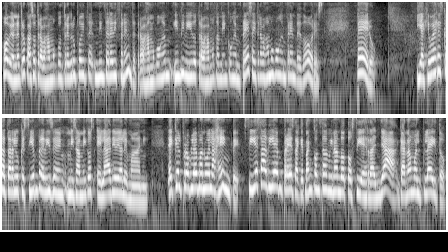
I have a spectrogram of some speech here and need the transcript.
Obvio, en nuestro caso trabajamos con tres grupos de interés diferentes. Trabajamos con em, individuos, trabajamos también con empresas y trabajamos con emprendedores. Pero, y aquí voy a rescatar algo que siempre dicen mis amigos Eladio y Alemani, es que el problema no es la gente. Si esas 10 empresas que están contaminando cierran, ya ganamos el pleito.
